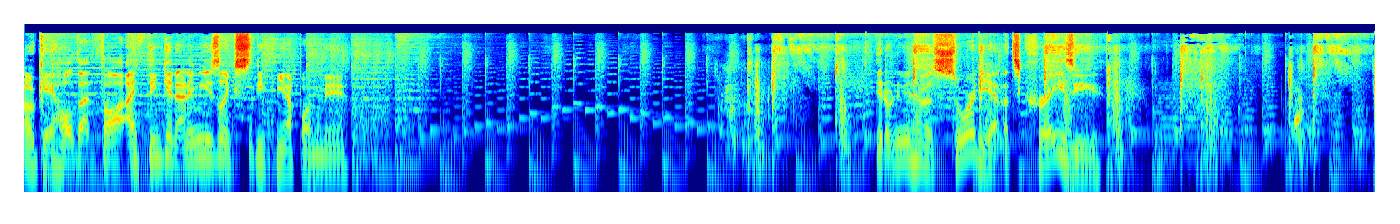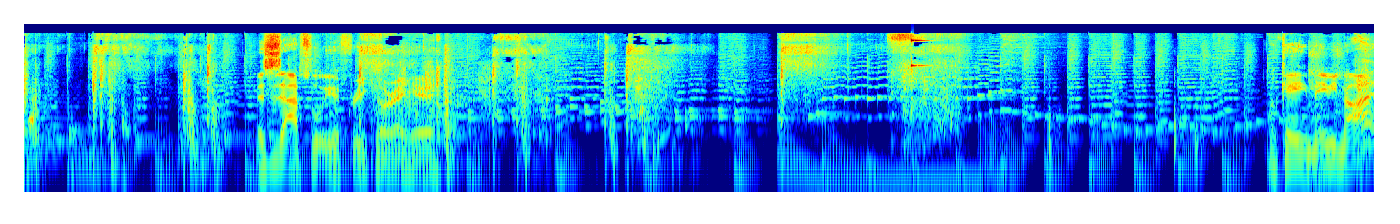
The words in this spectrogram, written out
Okay, hold that thought. I think an enemy is like sneaking up on me. They don't even have a sword yet. That's crazy. This is absolutely a free kill right here. Okay, maybe not.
